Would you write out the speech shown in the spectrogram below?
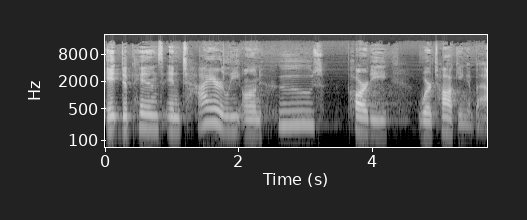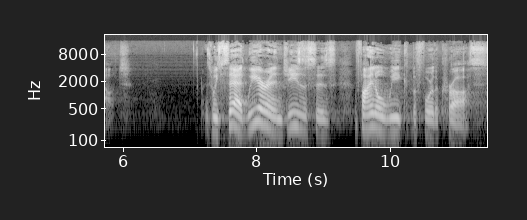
it depends entirely on whose party we're talking about. As we said, we are in Jesus' final week before the cross.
